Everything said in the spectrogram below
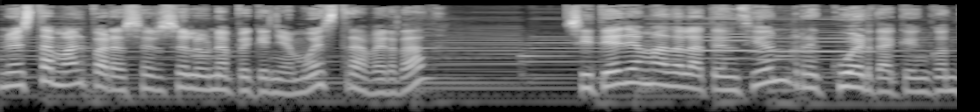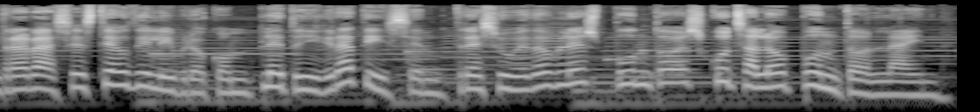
No está mal para ser solo una pequeña muestra, ¿verdad? Si te ha llamado la atención, recuerda que encontrarás este audiolibro completo y gratis en www.escúchalo.online.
